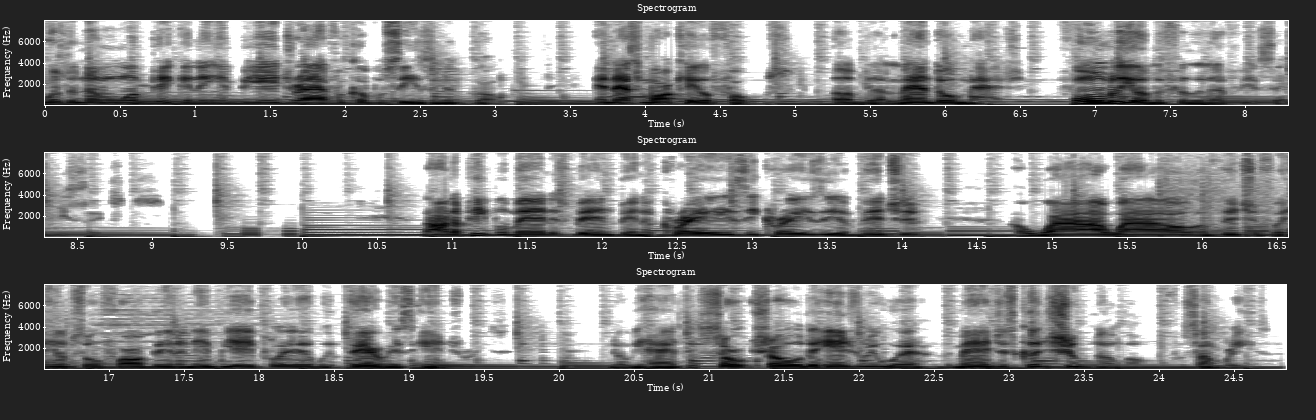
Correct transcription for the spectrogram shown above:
was the number one pick in the NBA draft a couple seasons ago, and that's Markelle Fultz of the Orlando Magic, formerly of the Philadelphia 76ers. A lot of people, man, it's been been a crazy, crazy adventure, a wild, wild adventure for him so far, being an NBA player with various injuries. You know, we had the shoulder injury where the man just couldn't shoot no more for some reason.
